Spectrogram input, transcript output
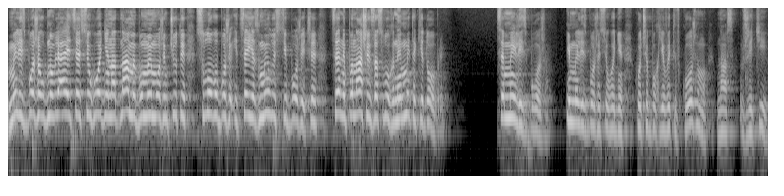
Милість Божа обновляється сьогодні над нами, бо ми можемо чути Слово Боже, і це є з милості Божої. Чи це не по наших заслугах, не ми такі добрі. Це милість Божа. І милість Божа сьогодні хоче Бог явити в кожному в нас в житті.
